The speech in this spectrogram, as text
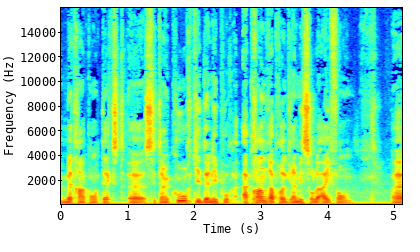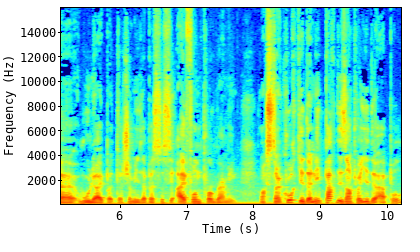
mettre en contexte, c'est un cours qui est donné pour apprendre à programmer sur l'iPhone. ou le iPod Touch, mais ils appellent ça, c'est iPhone Programming. Donc c'est un cours qui est donné par des employés de Apple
